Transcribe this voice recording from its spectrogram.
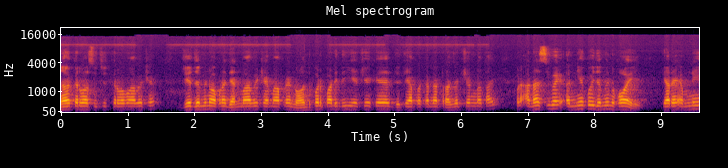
ન કરવા સૂચિત કરવામાં આવે છે? જે જમીનો આપણા ધ્યાનમાં આવી છે, એમાં આપણે નોંધ પણ પાડી દઈએ છીએ કે જેથી આ પ્રકારના ટ્રાન્ઝેક્શન ન થાય. પણ આના સિવાય અન્ય કોઈ જમીન હોય, ત્યારે એમની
